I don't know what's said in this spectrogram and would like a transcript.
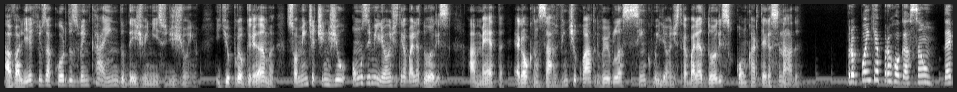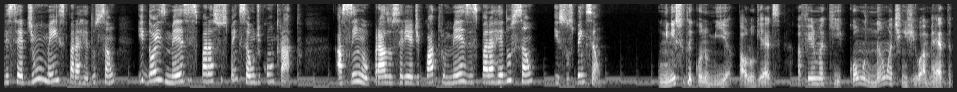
Avalia que os acordos vêm caindo desde o início de junho e que o programa somente atingiu 11 milhões de trabalhadores. A meta era alcançar 24,5 milhões de trabalhadores com carteira assinada. Propõe que a prorrogação deve ser de um mês para a redução e dois meses para a suspensão de contrato. Assim, o prazo seria de quatro meses para a redução e suspensão. O ministro da Economia, Paulo Guedes, afirma que, como não atingiu a meta,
